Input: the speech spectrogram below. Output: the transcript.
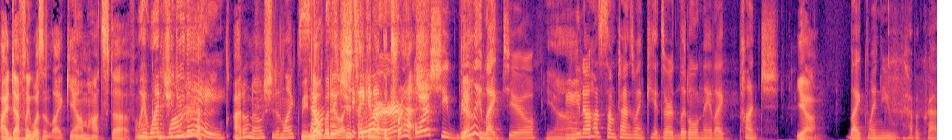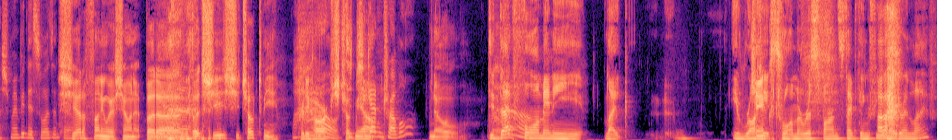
I definitely wasn't like, yeah, I'm hot stuff. I'm Wait, like, why did you do that? I don't know. She didn't like me. Sounds Nobody like liked She's taking out the trash. Or she really liked you. Yeah. You know how sometimes when kids are little and they like punch, Yeah. like when you have a crush. Maybe this wasn't. She the- had a funny way of showing it, but uh, but she she choked me pretty hard. She choked Did me she out. get in trouble? no. Did that form any like erotic Kinks? trauma response type thing for you later in life?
